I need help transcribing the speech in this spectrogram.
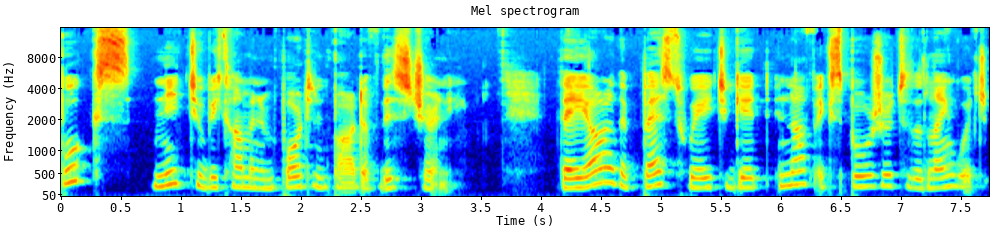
Books need to become an important part of this journey. They are the best way to get enough exposure to the language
